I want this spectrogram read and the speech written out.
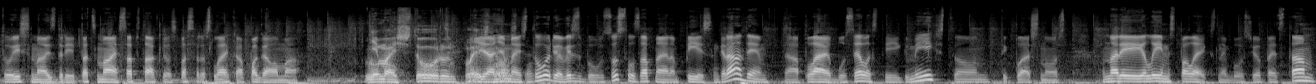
To īstenībā izdarīja pats mājas apstākļos, vasaras laikā pagalmā. Ņemais stūri un plēsis. Jā, ņemais stūri, jo virsbūves uzsils apmēram 50 grādiem. Tā plēja būs elastīga, mīksta un tik plēs nost. Un arī līmenis paliekas nebūs, jo pēc tam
